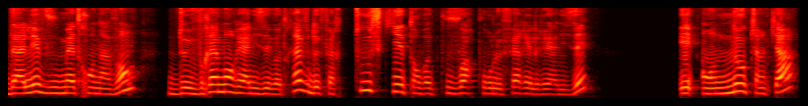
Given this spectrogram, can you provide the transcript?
d'aller vous mettre en avant, de vraiment réaliser votre rêve, de faire tout ce qui est en votre pouvoir pour le faire et le réaliser. Et en aucun cas,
